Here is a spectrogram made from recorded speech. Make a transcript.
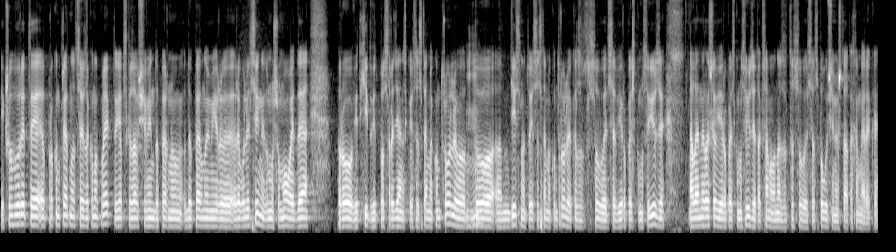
Якщо говорити про конкретно цей законопроект, то я б сказав, що він до певної, до певної міри революційний, тому що мова йде. Про відхід від пострадянської системи контролю до ем, дійсно тої системи контролю, яка застосовується в Європейському Союзі, але не лише в Європейському Союзі, так само вона застосовується в Сполучених Штатах Америки.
